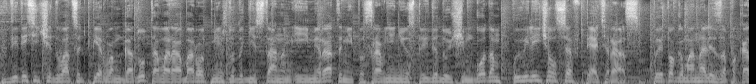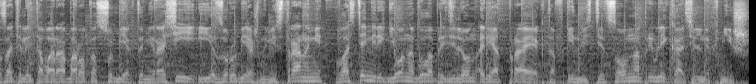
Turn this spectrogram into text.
В 2021 году товарооборот между Дагестаном и Эмиратами по сравнению с предыдущим годом увеличился в пять раз. По итогам анализа показателей товарооборота с субъектами России и зарубежными странами, властями региона был определен ряд проектов инвестиционно привлекательных ниш.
